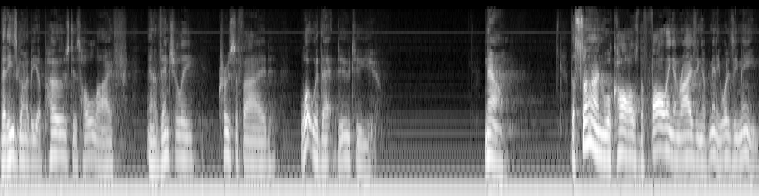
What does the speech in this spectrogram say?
that he's going to be opposed his whole life and eventually crucified, what would that do to you? Now, the Son will cause the falling and rising of many. What does he mean?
